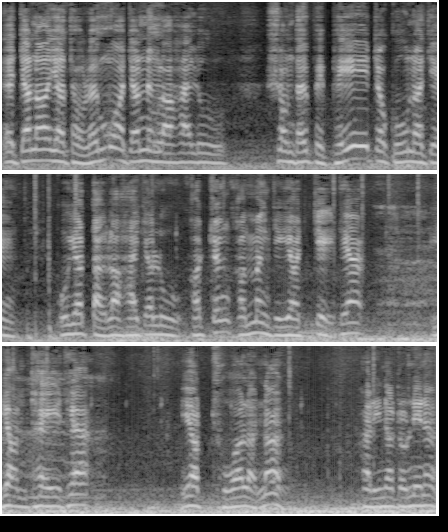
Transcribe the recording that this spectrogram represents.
ờ, cho nó giờ thầu lấy mua, cho nên là hai lu xong tới phải phế cho cú nó chè. Cú giờ tự là hai cho lu khó trứng, khó mang chỉ giờ chỉ thế dọn thầy thế. Giờ chúa là nó. Hai đi nào trong đây nè.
